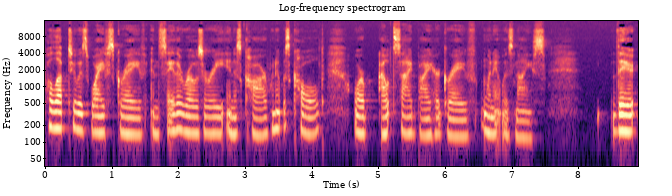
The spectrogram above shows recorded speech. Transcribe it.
pull up to his wife's grave, and say the rosary in his car when it was cold or outside by her grave when it was nice. They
